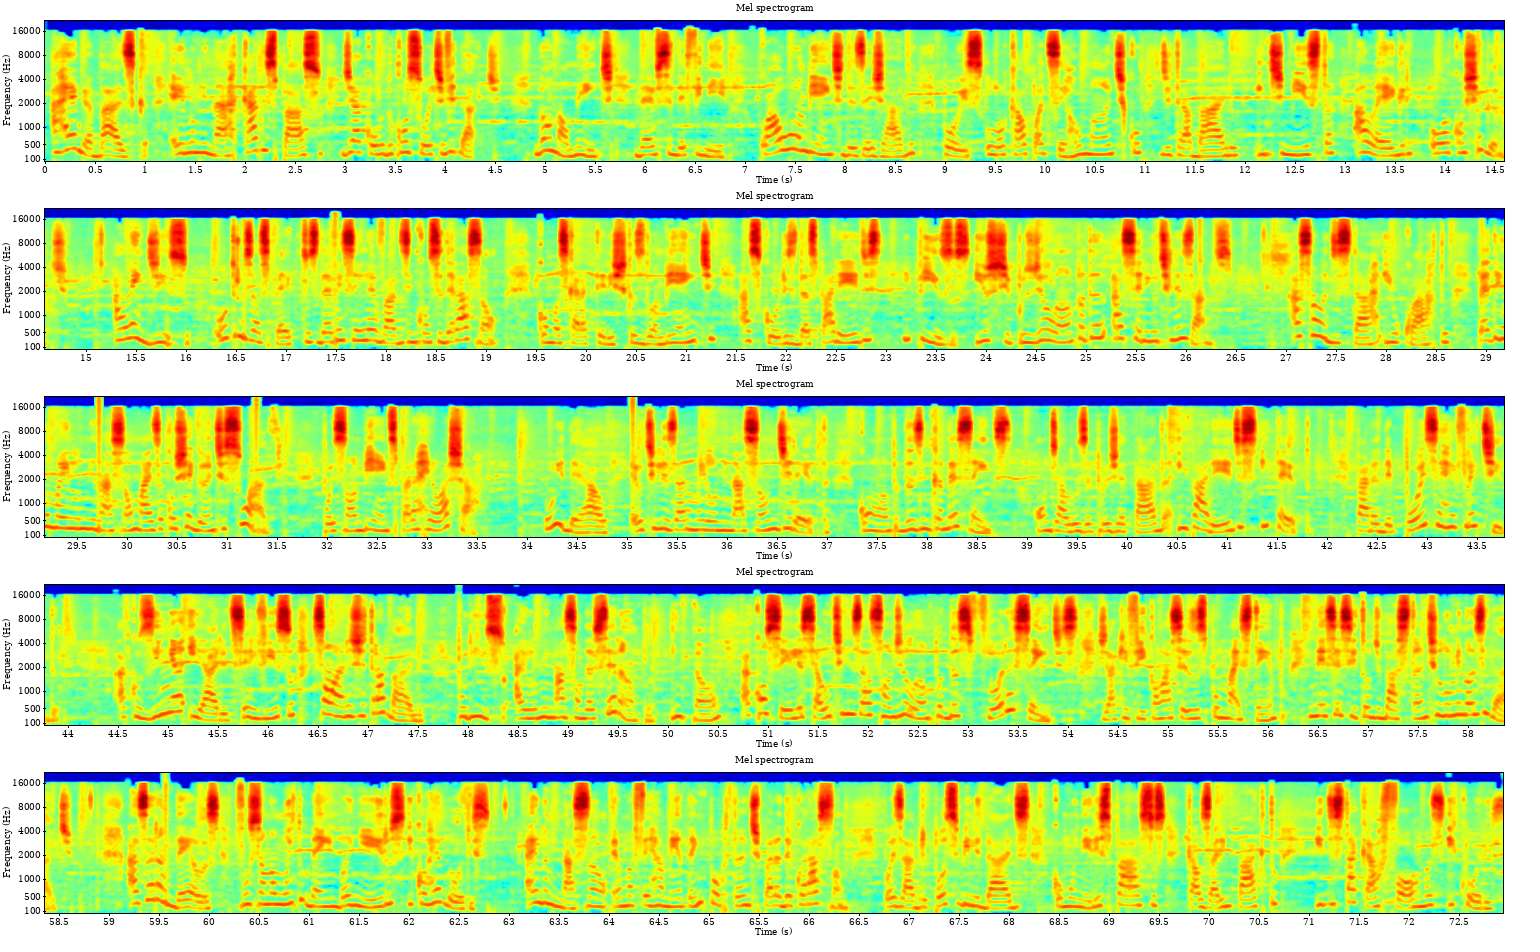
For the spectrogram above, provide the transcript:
A regra básica é iluminar cada espaço de acordo com sua atividade. Normalmente, deve-se definir qual o ambiente desejado, pois o local pode ser romântico, de trabalho, intimista, alegre ou aconchegante. Além disso, outros aspectos devem ser levados em consideração, como as características do ambiente, as cores das paredes e pisos e os tipos de lâmpada a serem utilizados. A sala de estar e o quarto pedem uma iluminação mais aconchegante e suave, pois são ambientes para relaxar. O ideal é utilizar uma iluminação indireta, com lâmpadas incandescentes, onde a luz é projetada em paredes e teto, para depois ser refletida. A cozinha e área de serviço são áreas de trabalho, por isso a iluminação deve ser ampla. Então, aconselha-se a utilização de lâmpadas fluorescentes, já que ficam acesas por mais tempo e necessitam de bastante luminosidade. As arandelas funcionam muito bem em banheiros e corredores. A iluminação é uma ferramenta importante para a decoração, pois abre possibilidades como unir espaços, causar impacto e destacar formas e cores.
